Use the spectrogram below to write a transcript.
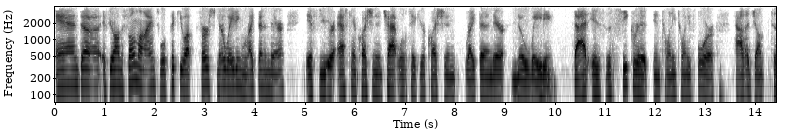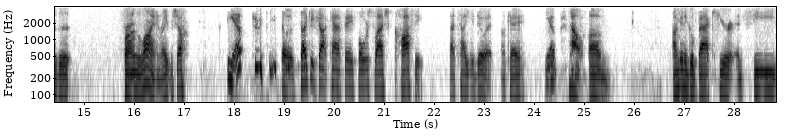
And uh, if you're on the phone lines, we'll pick you up first. No waiting right then and there. If you're asking a question in chat, we'll take your question right then and there. No waiting. That is the secret in 2024, how to jump to the front of the line, right, Michelle? Yep. So psychic.cafe forward slash coffee. That's how you do it, okay? yep. Now, um, I'm going to go back here and see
